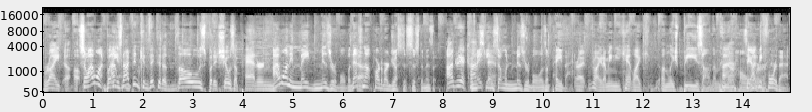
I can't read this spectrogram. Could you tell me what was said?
Right. Uh, uh, So I want, but I- he's not been convicted of those. But it shows a pattern. I want him made miserable, but that's not part of our justice system, is it? Andrea Constand. Making someone miserable as a payback. Right. right. I mean, you can't like unleash bees on them in their home. Uh, See, I'd be for that.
